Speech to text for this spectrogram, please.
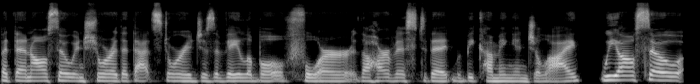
but then also ensure that that storage is available for the harvest that would be coming in July. We also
